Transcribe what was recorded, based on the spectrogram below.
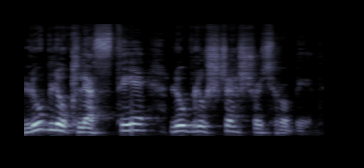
Люблю клясти, люблю ще щось робити.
